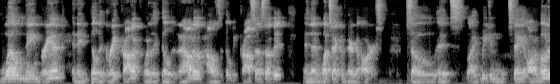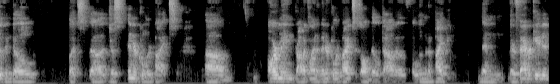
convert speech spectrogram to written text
well named brand and they build a great product, where are they building it out of? How is the building process of it? And then what's that compared to ours? So it's like we can stay automotive and go, let's uh, just intercooler pipes. Um, our main product line of intercooler pipes is all built out of aluminum piping. Then they're fabricated,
